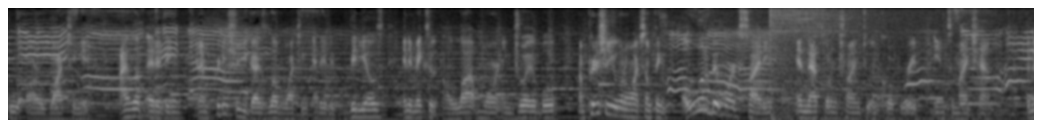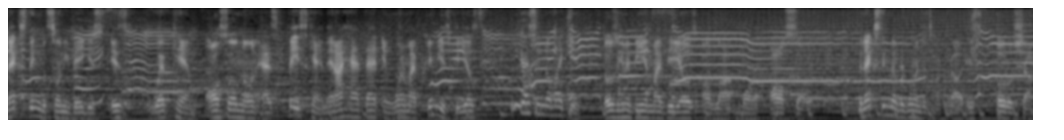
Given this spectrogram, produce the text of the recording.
who are watching it. I love editing, and I'm pretty sure you guys love watching edited videos, and it makes it a lot more enjoyable. I'm pretty sure you want to watch something a little bit more exciting, and that's what I'm trying to incorporate into my channel. The next thing with Sony Vegas is webcam, also known as facecam, and I had that in one of my previous videos. You guys seem to like it. Those are going to be in my videos a lot more also. The next thing that we're going to talk about is Photoshop.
